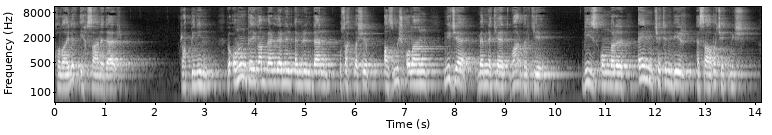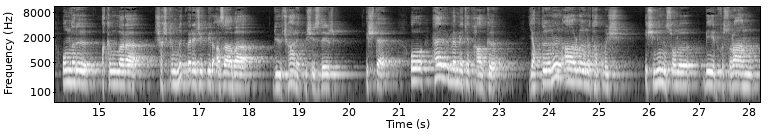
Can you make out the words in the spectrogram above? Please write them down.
kolaylık ihsan eder. Rabbinin ve onun peygamberlerinin emrinden uzaklaşıp azmış olan nice memleket vardır ki biz onları en çetin bir hesaba çekmiş, onları akıllara şaşkınlık verecek bir azaba düçar etmişizdir. İşte o her memleket halkı yaptığının ağırlığını tatmış, işinin sonu bir husran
